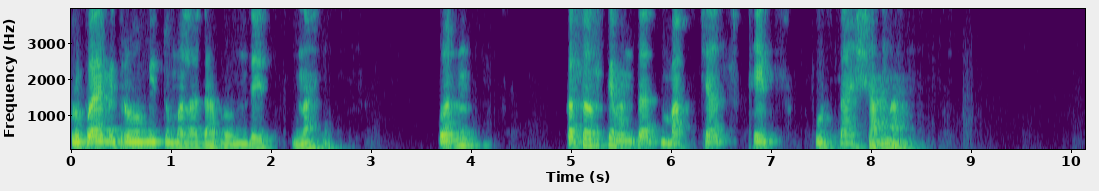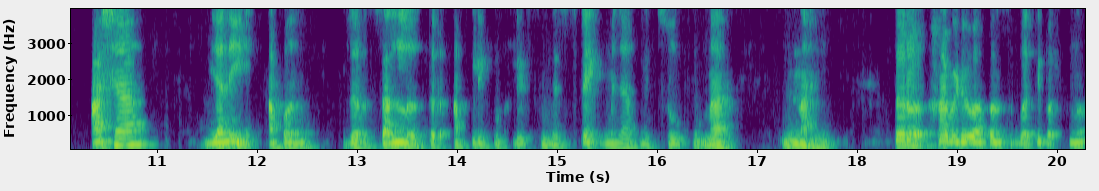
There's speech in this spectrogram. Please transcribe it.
कृपया मित्र मी तुम्हाला घाबरून देत नाही. पण कसं असते म्हणतात मागच्याच ठेच पुढचा शहाणा. अशा याने आपण जर चाललं तर आपली कुठलीच मिस्टेक म्हणजे आपली चूक होणार नाही. तर हा व्हिडिओ आपण सुरुवातीपासून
